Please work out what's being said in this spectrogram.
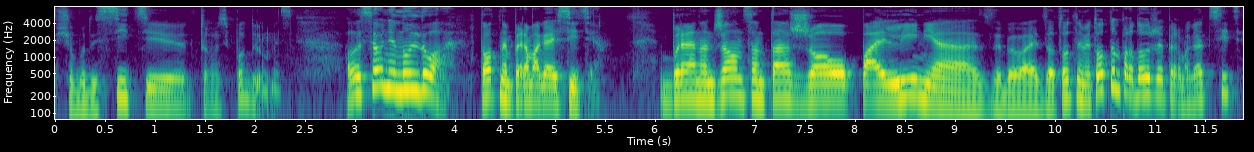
що буде Сіті, друзі, подивимось. Але сьогодні 0-2. Тотнем перемагає Сіті. Бреннан Джонсон та Жоу Палінія забивають за Тотнем, і Тотнем продовжує перемагати Сіті.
